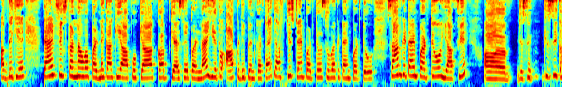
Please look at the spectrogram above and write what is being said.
अब देखिए टाइम फिक्स करना होगा, पढ़ने का कि आपको क्या, कब, कैसे पढ़ना है, ये तो आप पे डिपेंड करता है कि आप किस टाइम पढ़ते हो, सुबह के टाइम पढ़ते हो, शाम के टाइम पढ़ते हो या फिर जैसे किसी का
